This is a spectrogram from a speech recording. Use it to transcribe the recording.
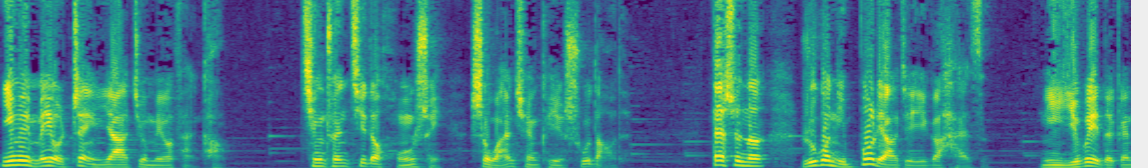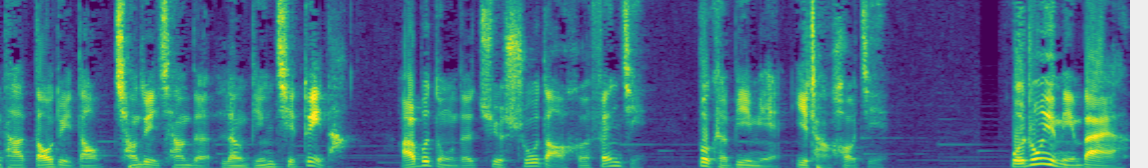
因为没有镇压就没有反抗。青春期的洪水是完全可以疏导的。但是呢，如果你不了解一个孩子，你一味的跟他刀对刀、枪对枪的冷兵器对打，而不懂得去疏导和分解，不可避免一场浩劫。我终于明白啊，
